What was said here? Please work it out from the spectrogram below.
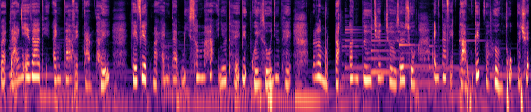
Và đáng nhẽ ra thì anh ta phải cảm thấy cái việc mà anh ta bị xâm hại như thế, bị quấy rối như thế, nó là một đặc ân từ trên trời rơi xuống. Anh ta phải cảm kích và hưởng thụ cái chuyện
